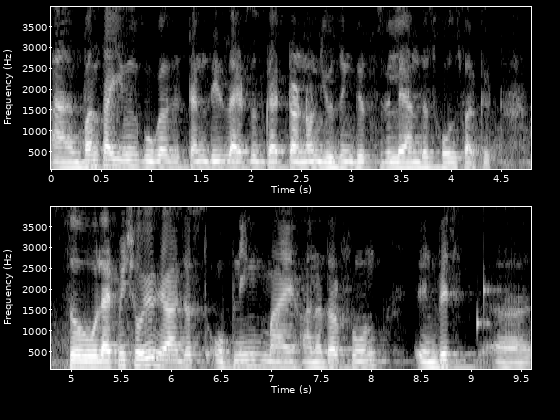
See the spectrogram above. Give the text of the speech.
and once I use Google Assistant these lights will get turned on using this relay and this whole circuit. So let me show you here just opening my another phone in which uh,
